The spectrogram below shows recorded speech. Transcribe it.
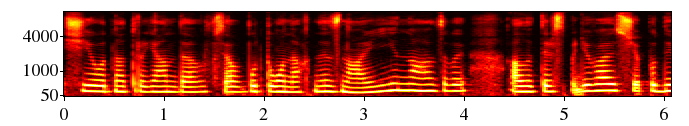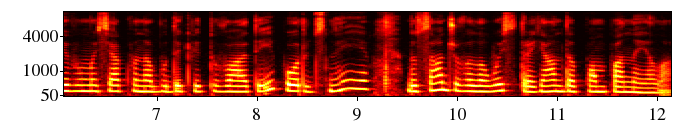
Ще одна троянда вся в бутонах, не знаю її назви, але теж сподіваюся, ще подивимося, як вона буде квітувати. І поруч з нею досаджувала ось троянда пампанела.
